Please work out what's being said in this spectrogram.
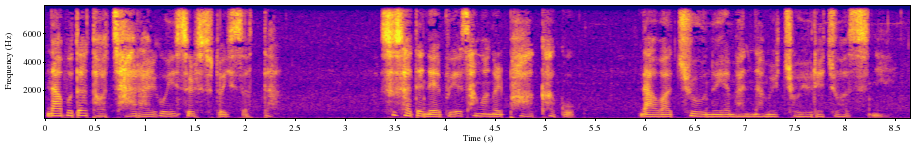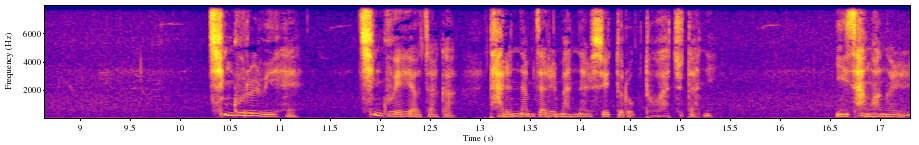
나보다 더 잘 알고 있을 수도 있었다. 수사대 내부의 상황을 파악하고 나와 주은우의 만남을 조율해 주었으니 친구를 위해 친구의 여자가 다른 남자를 만날 수 있도록 도와주다니 이 상황을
